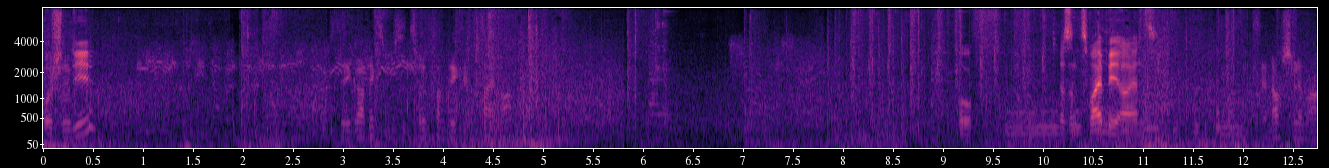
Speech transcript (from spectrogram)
Pushen die? Ich sehe gar nichts, ich müsste zurückfahren wegen dem Timer. Oh, Das sind zwei B1. Ist ja noch schlimmer.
